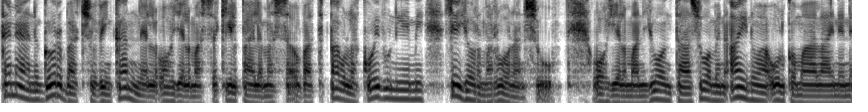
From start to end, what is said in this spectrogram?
Tänään Gorbachevin kannel-ohjelmassa kilpailemassa ovat Paula Koivuniemi ja Jorma Ruonansuu. Ohjelman juontaa Suomen ainoa ulkomaalainen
